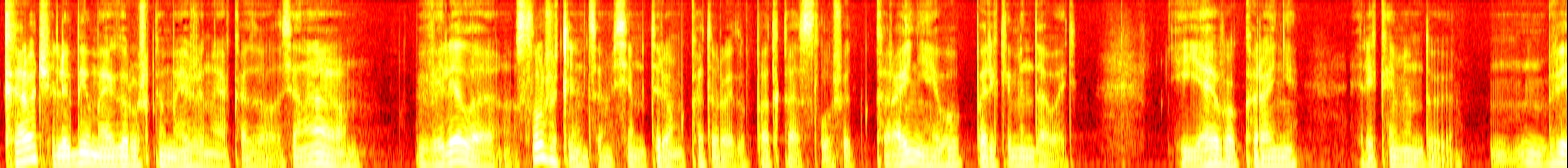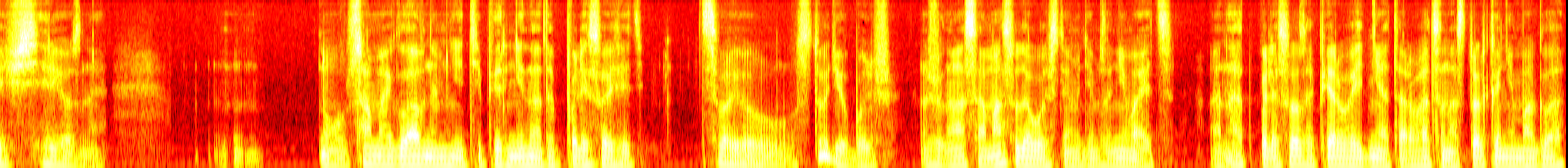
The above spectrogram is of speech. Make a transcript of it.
Короче, любимая игрушка моей жены оказалась. Она велела слушательницам, всем трем, которые этот подкаст слушают, крайне его порекомендовать. И я его крайне рекомендую. Вещь серьезная. Ну, самое главное, мне теперь не надо пылесосить свою студию больше. Жена сама с удовольствием этим занимается. Она от пылесоса первые дни оторваться настолько не могла,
